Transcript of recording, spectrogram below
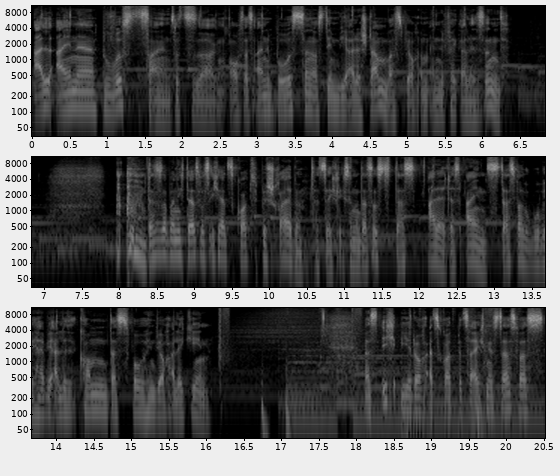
all eine Bewusstsein sozusagen, auch das eine Bewusstsein, aus dem wir alle stammen, was wir auch im Endeffekt alle sind. Das ist aber nicht das, was ich als Gott beschreibe tatsächlich, sondern das ist das Alle, das Eins, das, woher wir alle kommen, das, wohin wir auch alle gehen. Was ich jedoch als Gott bezeichne, ist das, was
